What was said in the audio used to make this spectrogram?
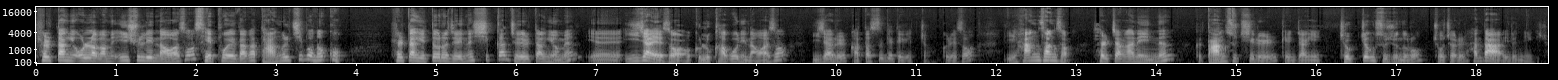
혈당이 올라가면 인슐린 나와서 세포에다가 당을 집어넣고 혈당이 떨어져 있는 식간 저혈당이 오면 예, 이자에서 글루카곤이 나와서 이자를 갖다 쓰게 되겠죠. 그래서 이 항상성 혈장 안에 있는 그 당 수치를 굉장히 적정 수준으로 조절을 한다 이런 얘기죠.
